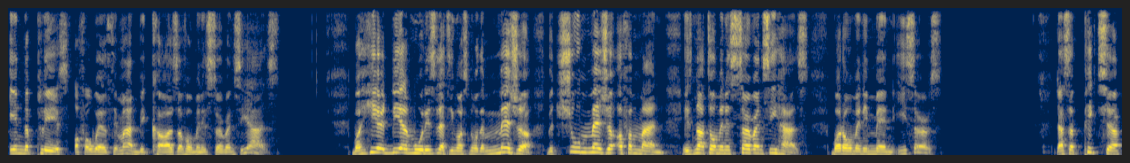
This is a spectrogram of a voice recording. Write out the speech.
in the place of a wealthy man because of how many servants he has. But here, D.L. Moody is letting us know the measure, the true measure of a man is not how many servants he has, but how many men he serves. That's a picture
